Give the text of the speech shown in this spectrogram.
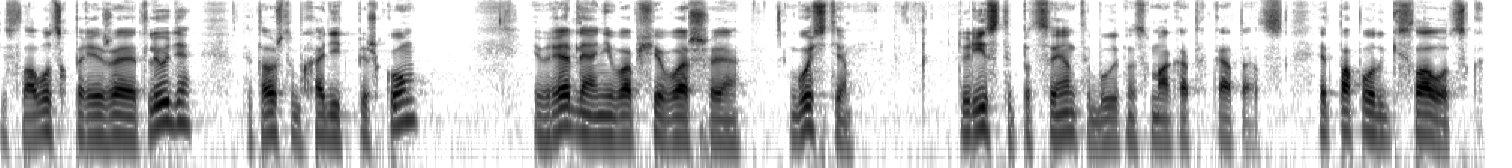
Кисловодск приезжают люди для того, чтобы ходить пешком, и вряд ли они вообще ваши гости, туристы, пациенты будут на самокатах кататься. Это по поводу Кисловодска.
